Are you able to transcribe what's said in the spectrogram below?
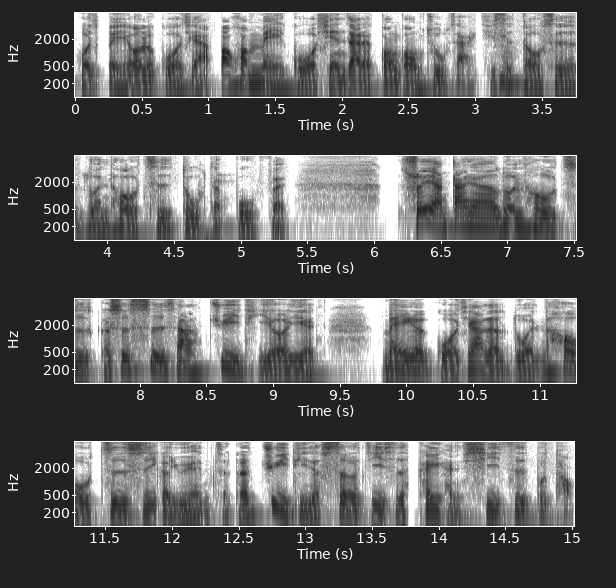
或者北欧的国家，包括美国现在的公共住宅，其实都是轮候制度的部分。虽然大家要轮候制，可是事实上具体而言，每一个国家的轮候制是一个原则，可是具体的设计是可以很细致不同。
